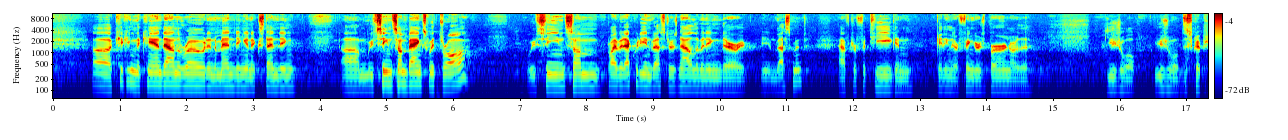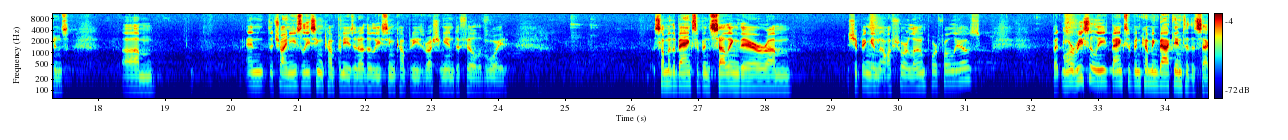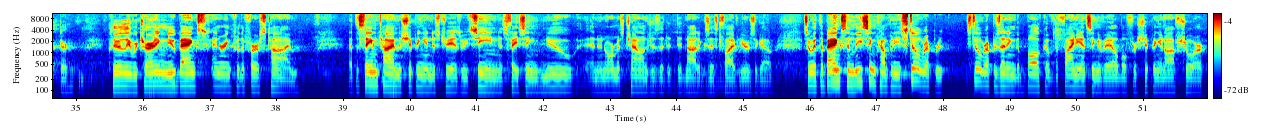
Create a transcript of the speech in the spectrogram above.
uh, kicking the can down the road and amending and extending. Um, we've seen some banks withdraw. We've seen some private equity investors now limiting their investment after fatigue and getting their fingers burned or the usual, usual descriptions. Um, and the Chinese leasing companies and other leasing companies rushing in to fill the void. Some of the banks have been selling their um, shipping and offshore loan portfolios. But more recently, banks have been coming back into the sector, clearly returning, new banks entering for the first time. At the same time, the shipping industry, as we've seen, is facing new and enormous challenges that it did not exist five years ago. So, with the banks and leasing companies still, repre- still representing the bulk of the financing available for shipping and offshore,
